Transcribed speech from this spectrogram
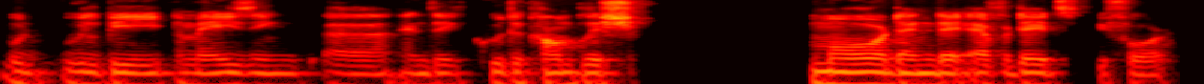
would will be amazing uh, and they could accomplish more than they ever did before.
